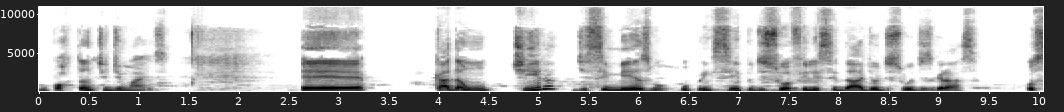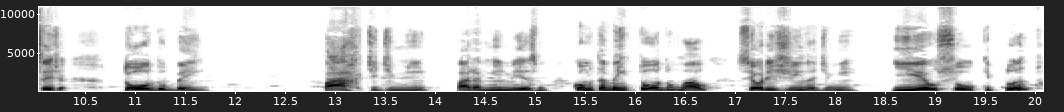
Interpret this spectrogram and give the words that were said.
importante demais. É, cada um tira de si mesmo o princípio de sua felicidade ou de sua desgraça. Ou seja, todo bem parte de mim, para mim mesmo, como também todo o mal se origina de mim. E eu sou o que planto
